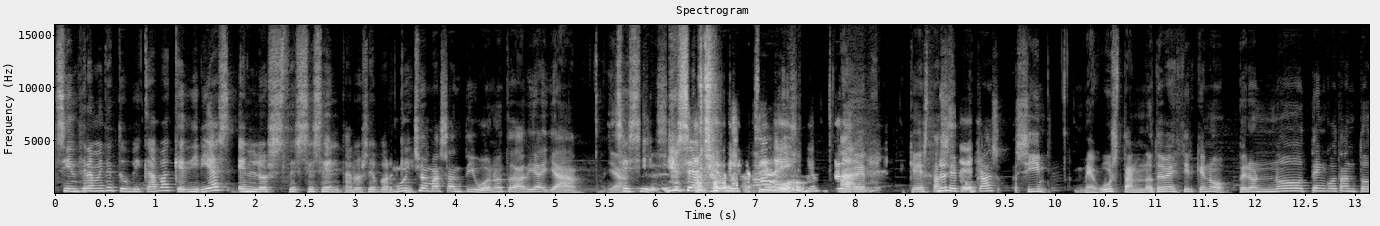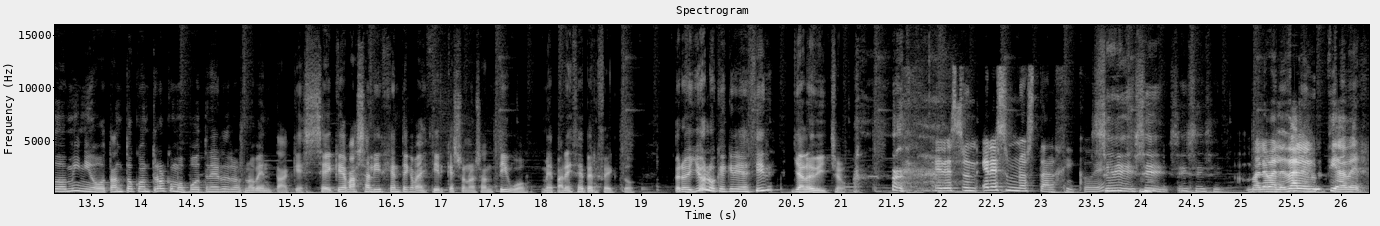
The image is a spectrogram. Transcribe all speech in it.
sinceramente te ubicaba que dirías en los 60, no sé por qué. Mucho más antiguo, ¿no? Todavía ya. ya. Sí, sí. O sea, Mucho te más ubicaba ahí, antiguo. en A ver, que estas no sé. épocas, sí, me gustan, no te voy a decir que no, pero no tengo tanto dominio o tanto control como puedo tener de los 90, que sé que va a salir gente que va a decir que eso no es antiguo, me parece perfecto. Pero yo lo que quería decir, ya lo he dicho. Eres un, eres un nostálgico, ¿eh? Sí, sí, sí, sí, sí. Vale, vale, dale, Lucía, a ver,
